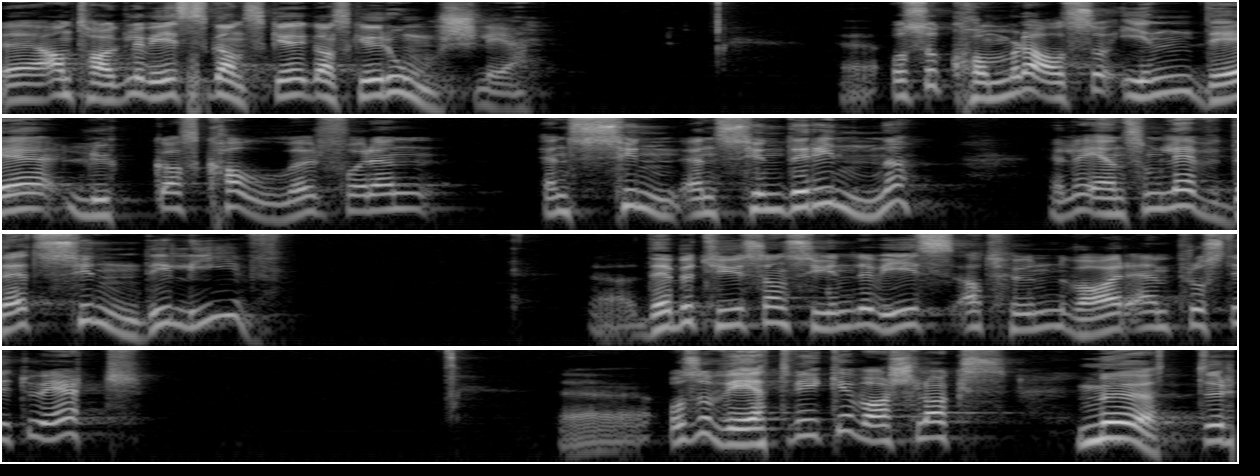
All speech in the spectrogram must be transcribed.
eh, antageligvis ganske, ganske romslige. Eh, og så kommer det altså inn det Lukas kaller for en, en, synd, en synderinne. Eller en som levde et syndig liv. Det betyr sannsynligvis at hun var en prostituert. Eh, og så vet vi ikke hva slags møter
